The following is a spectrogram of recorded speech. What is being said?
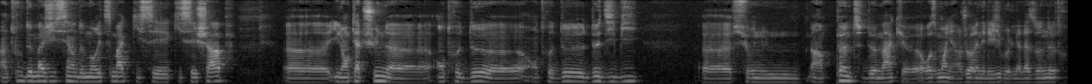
un truc de magicien de Moritz Mack qui s'échappe. Euh, il en catch une euh, entre deux, euh, entre deux, deux DB sur un punt de Mac. heureusement, il y a un joueur inéligible au-delà de la zone neutre.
